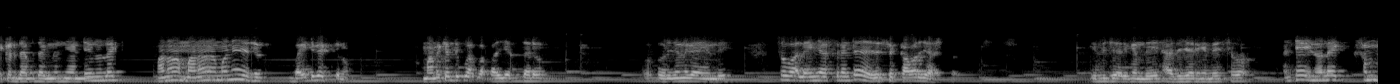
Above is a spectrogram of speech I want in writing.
ఇక్కడ దెబ్బ తగిలింది అంటే నువ్వు లైక్ మనం మనమనే బయట వ్యక్తులు. మనకెందుకు వాళ్ళు చెప్తారు? ఒరిజినల్గా అయింది. సో వాళ్ళు ఏం చేస్తారంటే జస్ట్ కవర్ చేస్తారు. ఇది జరిగింది అది జరిగింది. సో అంటే you know like some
